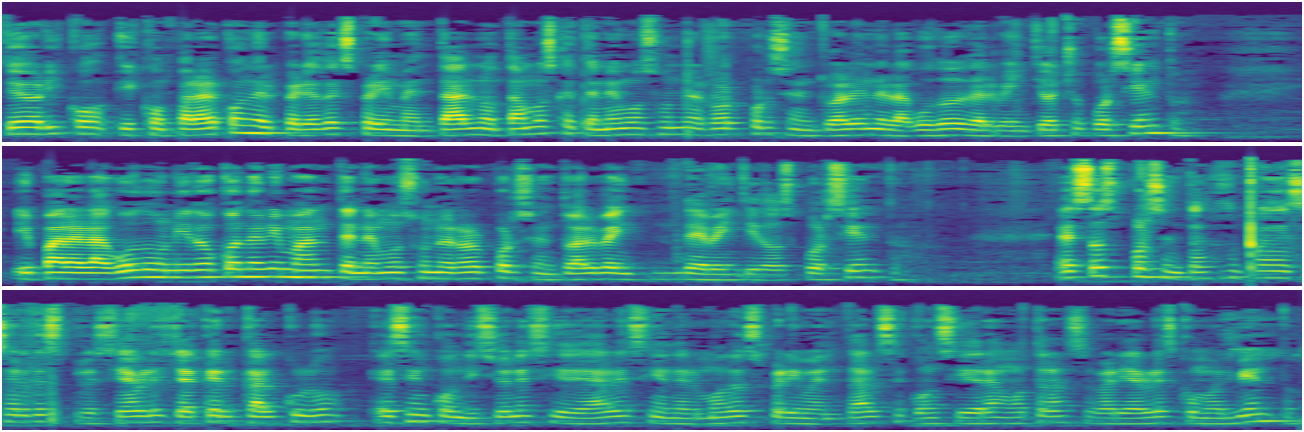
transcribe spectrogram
teórico y comparar con el periodo experimental, notamos que tenemos un error porcentual en el agudo del 28%, y para el agudo unido con el imán tenemos un error porcentual de 22%. Estos porcentajes pueden ser despreciables ya que el cálculo es en condiciones ideales y en el modo experimental se consideran otras variables como el viento,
